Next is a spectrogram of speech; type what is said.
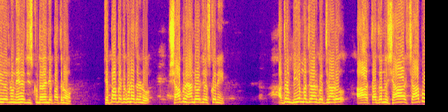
డీలర్ను నేనే తీసుకుంటానని చెప్పి అతను చెప్పా పెట్టకుండా అతను షాపును హ్యాండ్ ఓవర్ చేసుకొని అతను బియ్యం పంచడానికి వచ్చినాడు. ఆ అతను షా షాపు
